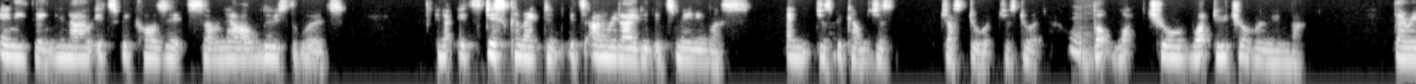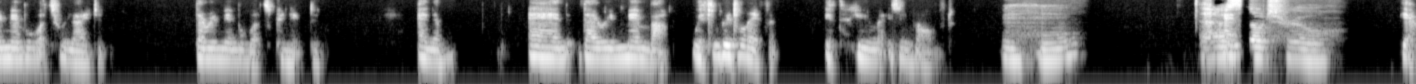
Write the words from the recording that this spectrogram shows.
anything, you know, it's because it's um now I'll lose the words. You know, it's disconnected, it's unrelated, it's meaningless, and just becomes just just do it, just do it. Hmm. But what children what do children remember? They remember what's related. They remember what's connected. And a and they remember with little effort if humour is involved. Mm-hmm. That is and, so true. Yeah.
